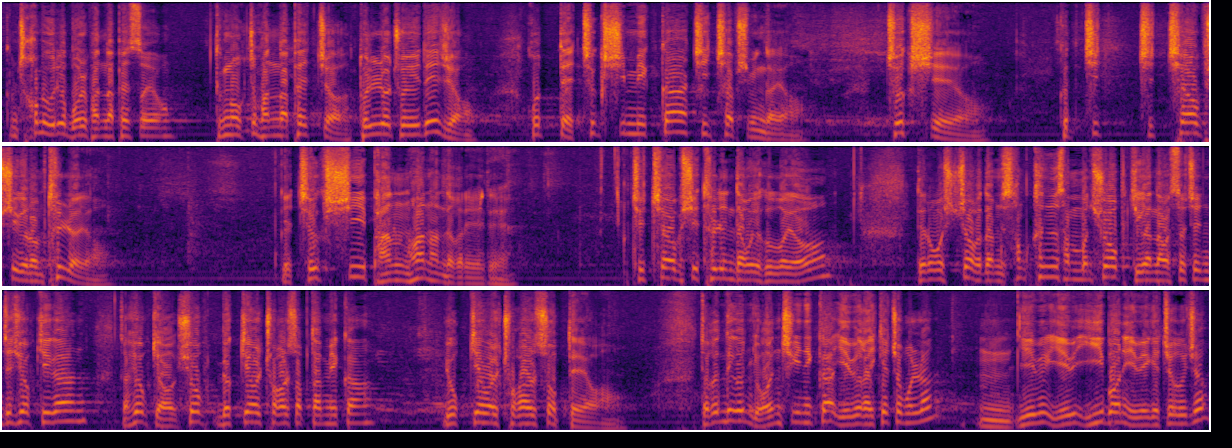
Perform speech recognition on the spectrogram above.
그럼 처음에 우리가 뭘 반납했어요? 등록증 반납했죠. 돌려줘야 되죠. 그때 즉시입니까? 지체 없이인가요? 즉시예요. 그 지, 지체 없이 그럼 틀려요. 그 즉시 반환한다 그래야 돼. 지체 없이 틀린다고요, 그거요. 내려오시죠. 그 다음에 큰 3번 휴업 기간 나왔었죠. 이제 휴업 기간. 자, 휴업, 기- 휴업 몇 개월 초과할 수 없답니까? 6개월 초과할 수 없대요. 자, 근데 이건 원칙이니까 예외가 있겠죠, 물론? 음, 예외, 예외, 2번이 예외겠죠, 그죠?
